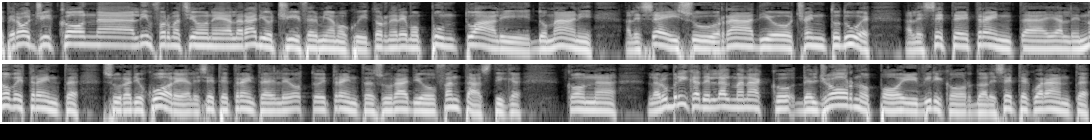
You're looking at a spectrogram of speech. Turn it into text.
E per oggi con uh, l'informazione alla radio ci fermiamo qui. Torneremo puntuali domani alle 6 su Radio 102, alle 7.30 e alle 9.30 su Radio Cuore, alle 7.30 e alle 8.30 su Radio Fantastica con uh, la rubrica dell'almanacco del giorno, poi vi ricordo alle 7.40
